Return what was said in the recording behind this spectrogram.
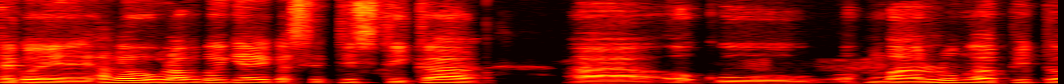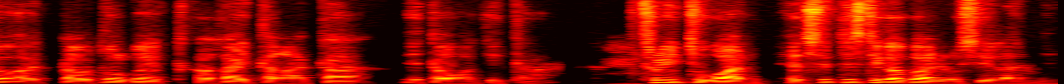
He koe, hanga ko ulawe koe ki ai e ka statistika o, ku, o ku pito a tau tolu koe kakai tangata e taunga ki 3 to 1, he statistika koe New Zealand ni.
